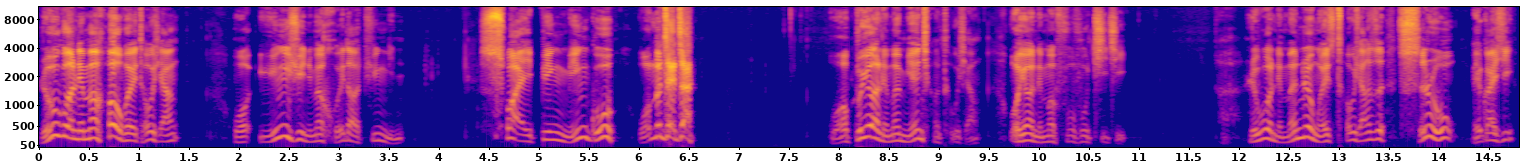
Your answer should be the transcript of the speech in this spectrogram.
如果你们后悔投降，我允许你们回到军营，率兵鸣鼓，我们再战。我不要你们勉强投降，我要你们服服气气。啊，如果你们认为投降是耻辱，没关系，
